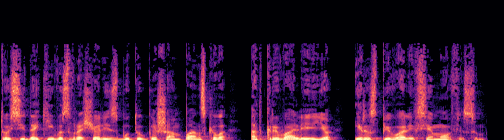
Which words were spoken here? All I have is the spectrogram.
то седаки возвращались с бутылкой шампанского, открывали ее и распивали всем офисом.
